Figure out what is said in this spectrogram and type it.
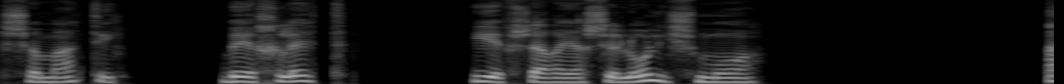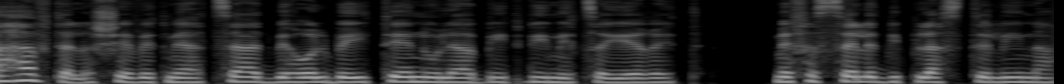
שמעתי, בהחלט. אי אפשר היה שלא לשמוע. אהבת לשבת מהצד בהול ביתנו להביט בי מציירת, מפסלת בפלסטלינה.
